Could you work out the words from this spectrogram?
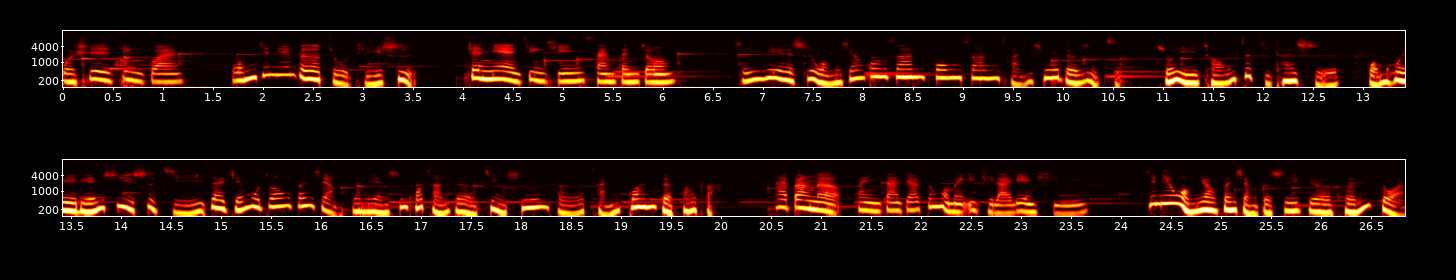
我是静观。我们今天的主题是正念静心三分钟。十一月是我们香光山封山禅修的日子，所以从这集开始，我们会连续四集在节目中分享正念生活禅的静心和禅观的方法。太棒了，欢迎大家跟我们一起来练习。今天我们要分享的是一个很短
